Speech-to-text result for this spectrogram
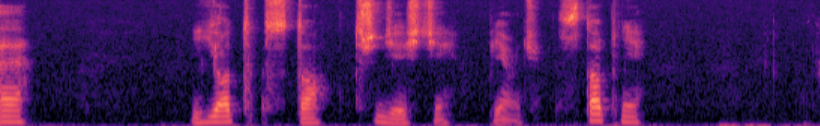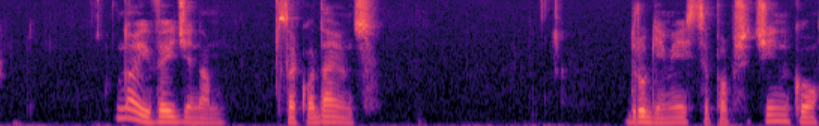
E J 135 stopni. No i wyjdzie nam, zakładając drugie miejsce po przecinku,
